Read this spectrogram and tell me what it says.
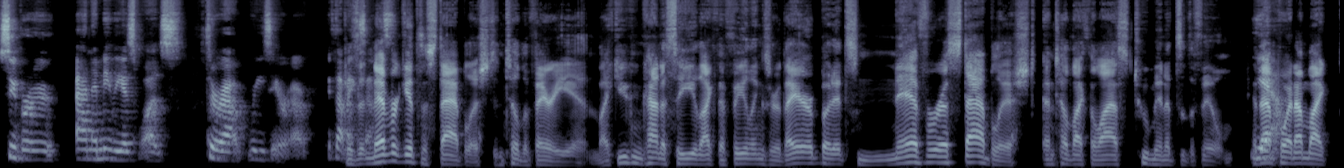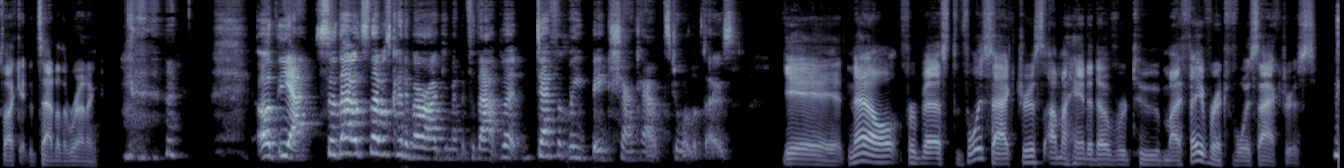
Subaru and Emilia's was throughout ReZero. If that makes because it sense. never gets established until the very end like you can kind of see like the feelings are there but it's never established until like the last two minutes of the film at Yeah. that point i'm like fuck it it's out of the running oh yeah, so that was that was kind of our argument for that, but definitely big shout outs to all of those. yeah now for best voice actress i'm gonna hand it over to my favorite voice actress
